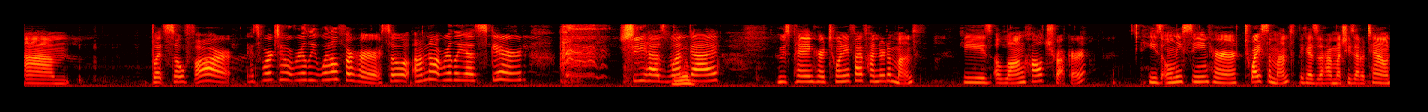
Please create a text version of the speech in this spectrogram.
Um, but so far, it's worked out really well for her. So I'm not really as scared. she has one Yeah. guy who's paying her 2500 a month. He's a long haul trucker. He's only seeing her twice a month because of how much he's out of town.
